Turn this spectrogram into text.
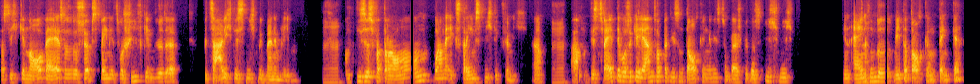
dass ich genau weiß, also selbst wenn jetzt was schief gehen würde, bezahle ich das nicht mit meinem Leben. Mhm. Und dieses Vertrauen war mir extremst wichtig für mich. Ja. Mhm. Ähm, das Zweite, was ich gelernt habe bei diesen Tauchgängen, ist zum Beispiel, dass ich nicht in 100 Meter Tauchgang denke,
